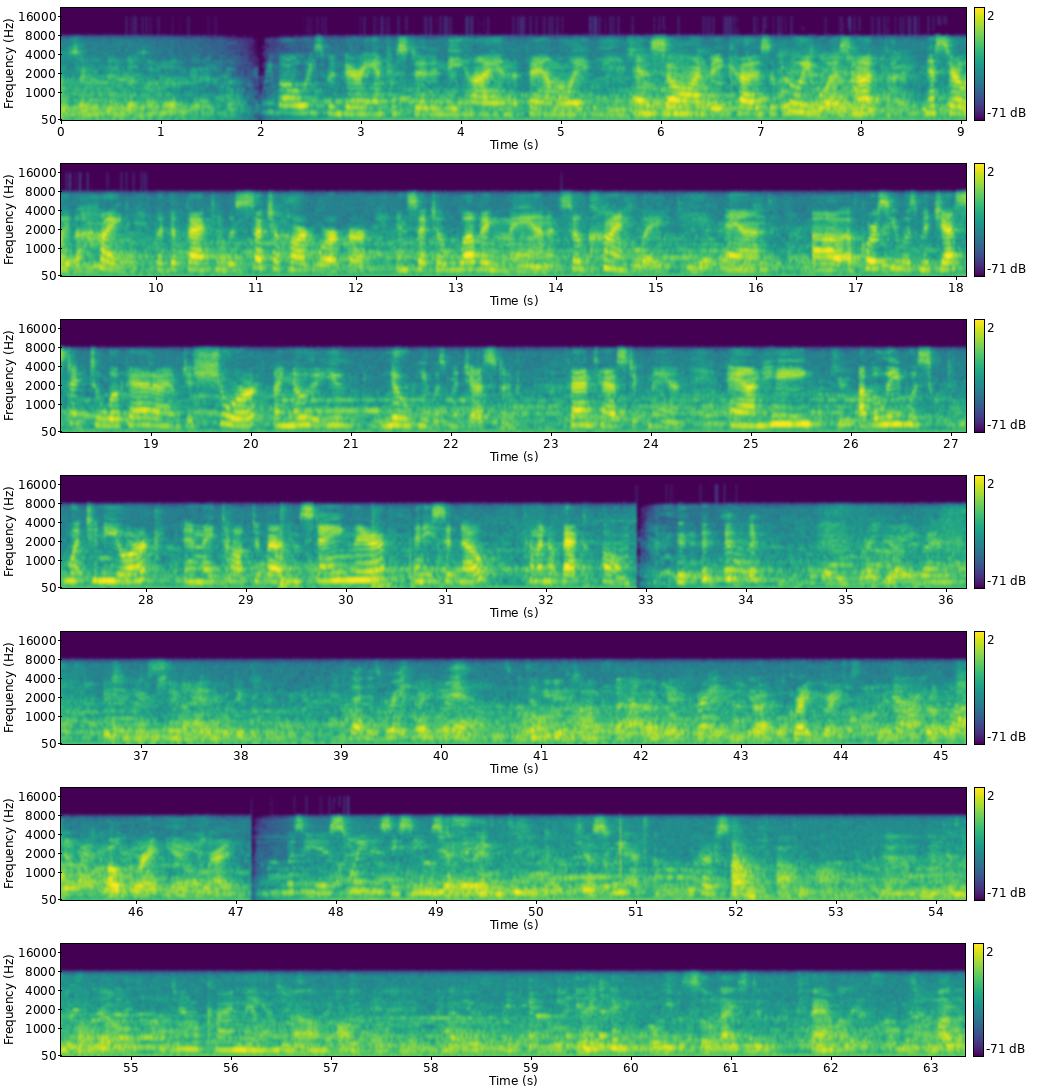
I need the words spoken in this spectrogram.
The other guys. We've always been very interested in Nehi and the family and so on because of who he was, not necessarily the height, but the fact he was such a hard worker and such a loving man and so kindly. And uh, of course, he was majestic to look at. I am just sure. I know that you knew he was majestic. Fantastic man. And he, I believe, was went to New York and they talked about him staying there, and he said no, coming back home. They should hear him sing, I didn't know what they were doing. Is that his great great? Yeah. He didn't sing. Great great. Brother. Oh great, yeah, you're right. Was he as sweet as he seems Yes, to be? indeed. A Just sweet person, just as lovely. gentle, kind man. Anything. Oh, he was so nice to family, his mother.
